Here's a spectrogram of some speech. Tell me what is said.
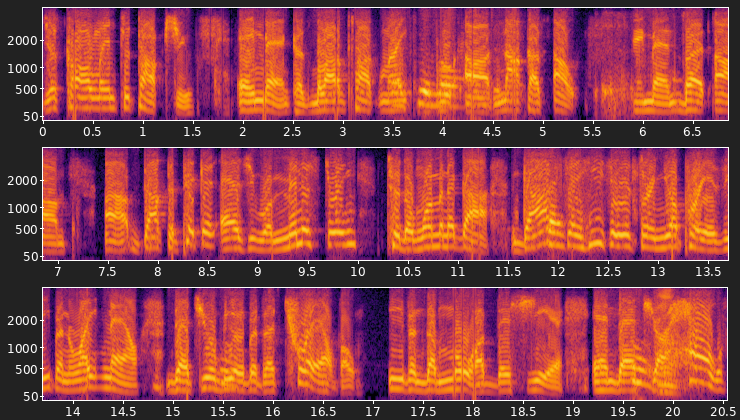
just call in to talk to you. Amen. Because Blog Talk might you, uh, knock us out. Amen. But um, uh, Dr. Pickett, as you were ministering to the woman of God, God Thank said He's answering your prayers even right now that you'll be Mm. able to travel even the more this year, and that Mm. your health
